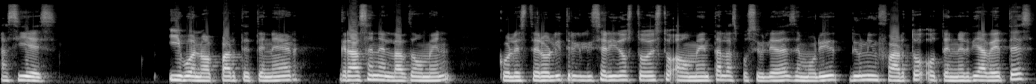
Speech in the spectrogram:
Así es. Y bueno, aparte tener grasa en el abdomen, colesterol y triglicéridos, todo esto aumenta las posibilidades de morir de un infarto o tener diabetes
